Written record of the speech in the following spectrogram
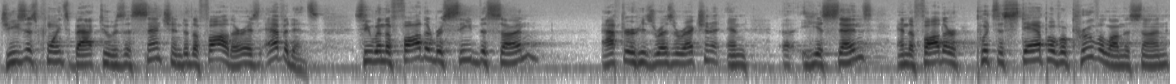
Jesus points back to his ascension to the Father as evidence. See, when the Father received the Son after his resurrection and uh, he ascends, and the Father puts a stamp of approval on the Son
